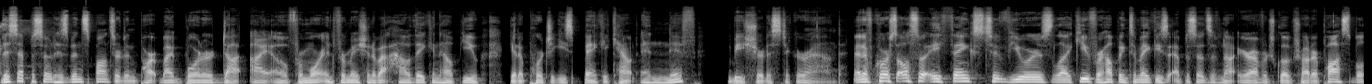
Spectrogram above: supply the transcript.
This episode has been sponsored in part by Bordr.io. For more information about how they can help you get a Portuguese bank account and NIF, be sure to stick around. And of course, also a thanks to viewers like you for helping to make these episodes of Not Your Average Globetrotter possible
